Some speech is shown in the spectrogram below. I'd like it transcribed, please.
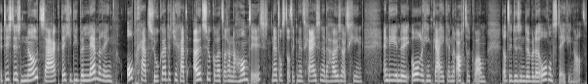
het is dus noodzaak dat je die belemmering op gaat zoeken. Dat je gaat uitzoeken wat er aan de hand is. Net als dat ik met Gijs naar de huisarts ging en die in de oren ging kijken en erachter kwam dat hij dus een dubbele oorontsteking had.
